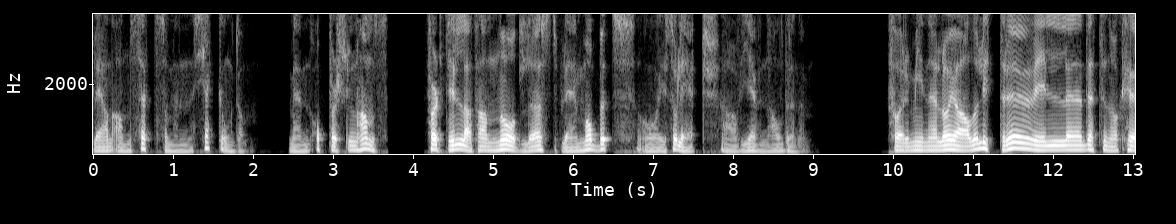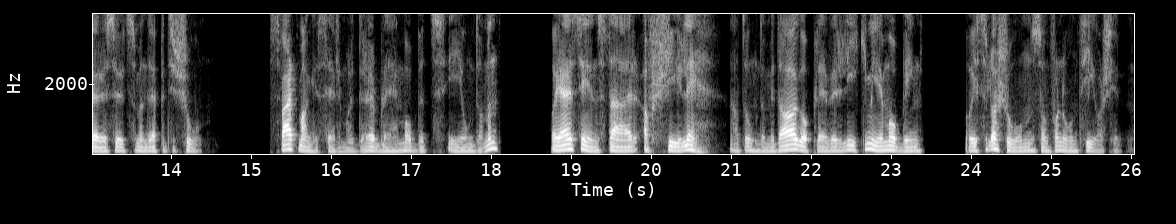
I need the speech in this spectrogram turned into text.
ble han ansett som en kjekk ungdom, men oppførselen hans førte til at han nådeløst ble mobbet og isolert av jevnaldrende. For mine lojale lyttere vil dette nok høres ut som en repetisjon. Svært mange seriemordere ble mobbet i ungdommen, og jeg synes det er avskyelig at ungdom i dag opplever like mye mobbing og isolasjon som for noen tiår siden.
